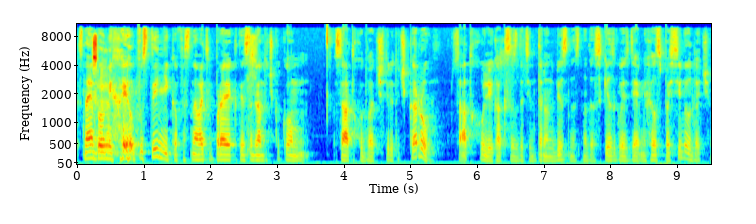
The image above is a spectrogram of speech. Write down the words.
С нами был Михаил Пустынников, основатель проекта instagram.com sathu24.ru. Садху или как создать интернет-бизнес на доске с гвоздями. Михаил, спасибо, удачи.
